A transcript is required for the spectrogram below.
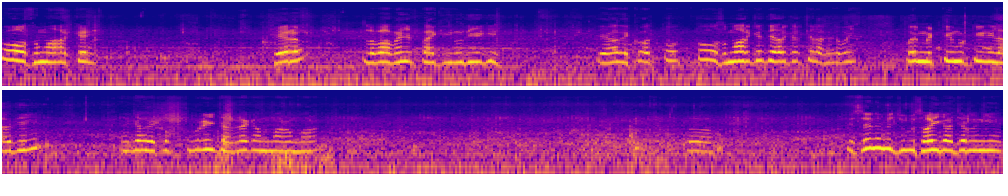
ਢੋਸ ਮਾਰ ਕੇ ਫਿਰ ਲਵਾਵਾਂ 'ਚ ਪੈਕਿੰਗ ਹੁੰਦੀ ਹੈਗੀ। ਤੇ ਆ ਦੇਖੋ ਧੋ ਢੋਸ ਮਾਰ ਕੇ ਤਿਆਰ ਕਰਕੇ ਰੱਖਦੇ ਬਈ। ਕੋਈ ਮਿੱਟੀ ਮੁੱਟੀ ਨਹੀਂ ਲੱਗਦੀ। ਹੈਗੀ ਇਹ ਦੇਖੋ, ਪੂਰੀ ਚੱਲ ਰਿਹਾ ਕੰਮ ਮਾਰੋ ਮਾਰ। ਤਾਂ ਕਿਸੇ ਨੇ ਵੀ ਜੂਸ ਵਾਲੀ ਗਾਜਰ ਲੈਣੀ ਹੈ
